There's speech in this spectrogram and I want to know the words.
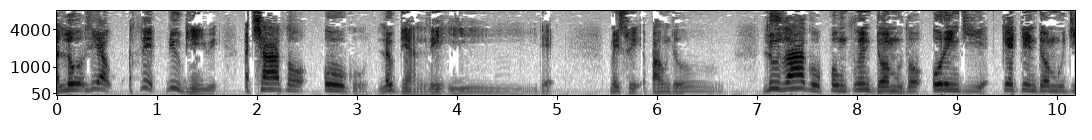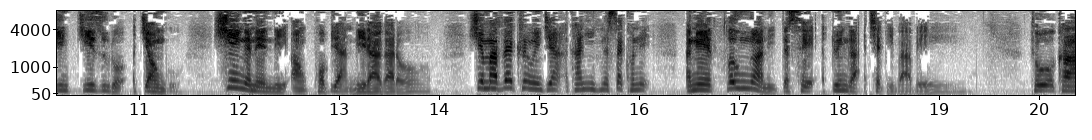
အလိုအလျောက်အသစ်ပြုပြင်၍အခြားသော အိုးကိုလှုပ်ပြန်လေ၏တဲ့မိတ်ဆွေအပေါင်းတို့လူသားကိုပုံသွင်းတော်မူသောအိုရင်းကြီးရဲ့ကယ်တင်တော်မူခြင်းကျေးဇူးတော်အကြောင်းကိုရှင်းကနေနေအောင်ဖော်ပြနေတာကတော့ရှင်မသက်ခရစ်ဝင်ကျမ်းအခန်းကြီး29အငယ်3ကနေ10အတွင်းကအချက်တွေပါပဲထိုအခါ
